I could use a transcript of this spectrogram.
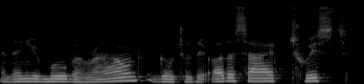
And then you move around, go to the other side, twist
